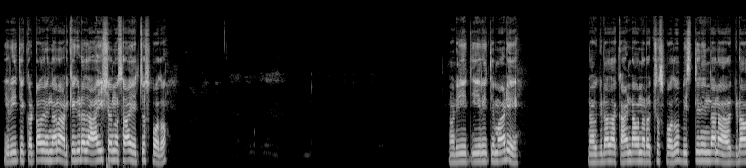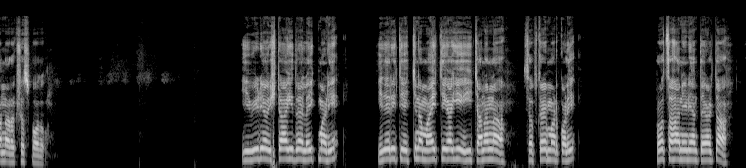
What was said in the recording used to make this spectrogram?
ಈ ರೀತಿ ಕಟ್ಟೋದ್ರಿಂದ ಅಡಿಕೆ ಗಿಡದ ಆಯುಷ್ಯನೂ ಸಹ ಹೆಚ್ಚಿಸ್ಬೋದು. ನೋಡಿ ಈ ರೀತಿ ಮಾಡಿ ನಾವು ಗಿಡದ ಕಾಂಡವನ್ನು ರಕ್ಷಿಸ್ಬೋದು, ಬಿಸಿಲಿನಿಂದ ನಾವು ಗಿಡವನ್ನು ರಕ್ಷಿಸ್ಬೋದು. ಈ ವಿಡಿಯೋ ಇಷ್ಟ ಆಗಿದ್ದರೆ ಲೈಕ್ ಮಾಡಿ. ಇದೇ ರೀತಿ ಹೆಚ್ಚಿನ ಮಾಹಿತಿಗಾಗಿ ಈ ಚಾನಲ್ನ ಸಬ್ಸ್ಕ್ರೈಬ್ ಮಾಡ್ಕೊಳ್ಳಿ. ಪ್ರೋತ್ಸಾಹ ನೀಡಿ ಅಂತ ಹೇಳ್ತಾ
